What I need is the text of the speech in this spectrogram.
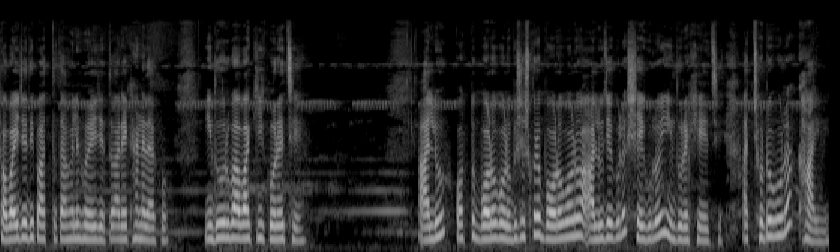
সবাই যদি পারতো তাহলে হয়ে যেত। আর এখানে দেখো, ইঁদুর বাবা কি করেছে? আলু কত বড় বড়, বিশেষ করে বড় বড় আলু যেগুলো, সেগুলোই ইঁদুরে খেয়েছে, আর ছোটোগুলো খায়নি।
